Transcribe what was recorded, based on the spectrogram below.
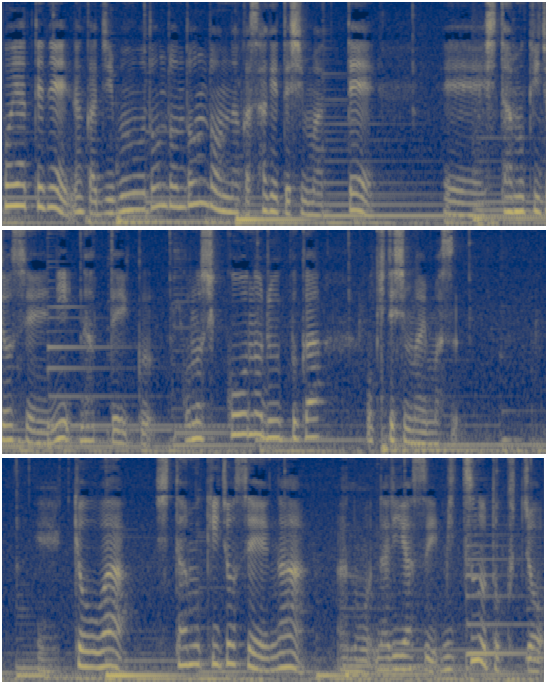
こうやってねなんか自分をどんどんどんどんなんか下げてしまって、えー、下向き女性になっていくこの思考のループが起きてしまいます。えー、今日は下向き女性があのなりやすい3つの特徴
